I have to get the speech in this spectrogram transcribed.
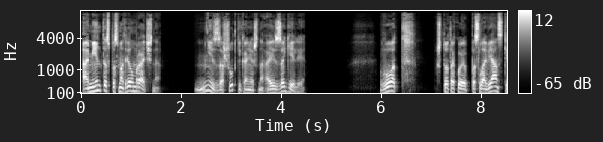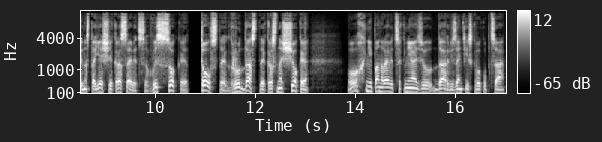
Аминтос посмотрел мрачно. Не из-за шутки, конечно, а из-за гелия. Вот что такое по-славянски настоящая красавица. Высокая, толстая, грудастая, краснощекая. Ох, не понравится князю дар византийского купца.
